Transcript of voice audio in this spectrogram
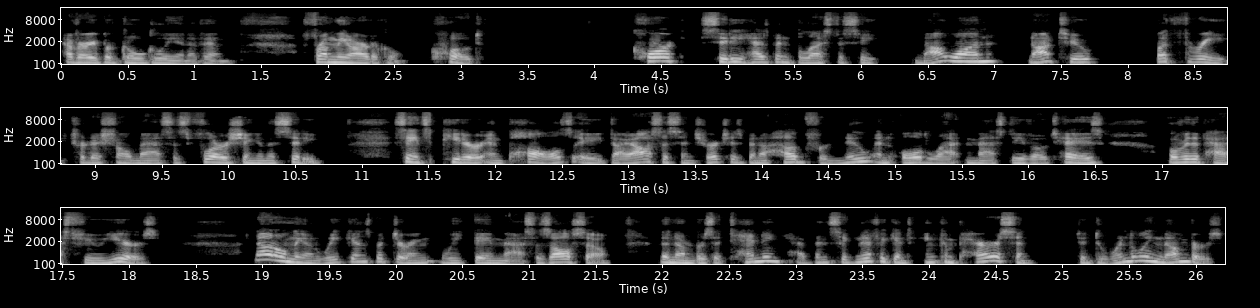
How very Bergoglian of him. From the article, quote, Cork City has been blessed to see not one, not two, but three traditional masses flourishing in the city. Saints Peter and Paul's, a diocesan church, has been a hub for new and old Latin Mass devotees over the past few years. Not only on weekends, but during weekday Masses also. The numbers attending have been significant in comparison to dwindling numbers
